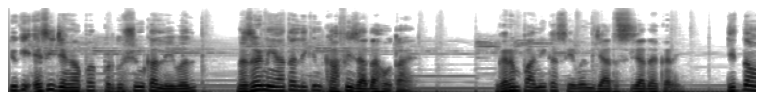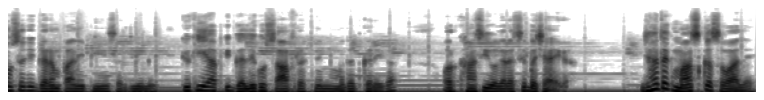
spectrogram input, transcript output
क्योंकि ऐसी जगह पर प्रदूषण का लेवल नज़र नहीं आता, लेकिन काफ़ी ज़्यादा होता है। गर्म पानी का सेवन ज़्यादा से ज़्यादा करें। जितना हो सके गर्म पानी पिए सर्दियों में, क्योंकि ये आपके गले को साफ़ रखने में मदद करेगा और खांसी वगैरह से बचाएगा। जहाँ तक मास्क का सवाल है,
